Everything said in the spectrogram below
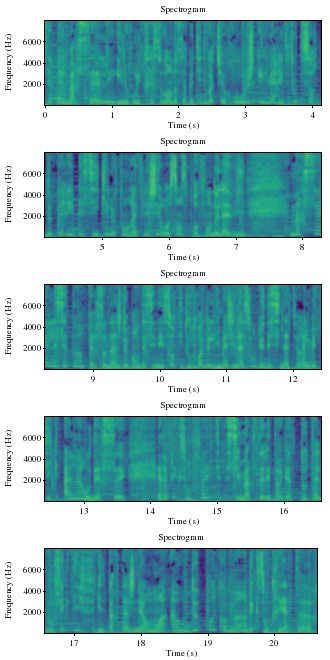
s'appelle Marcel, il roule très souvent dans sa petite voiture rouge et il lui arrive toutes sortes de péripéties qui le font réfléchir au sens profond de la vie. Marcel, c'est un personnage de bande dessinée sorti tout droit de l'imagination du dessinateur helvétique Alain Auderset. réflexion faite, si Marcel est un gars totalement fictif, il partage néanmoins un ou deux points communs avec son créateur.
